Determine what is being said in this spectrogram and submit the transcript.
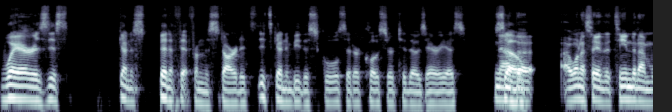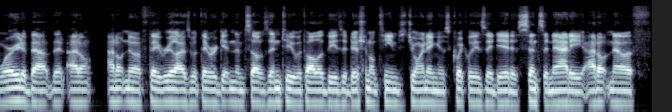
where is this going to benefit from the start, it's it's going to be the schools that are closer to those areas. Now, so the, I want to say the team that I'm worried about that I don't I don't know if they realize what they were getting themselves into with all of these additional teams joining as quickly as they did is Cincinnati. I don't know if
